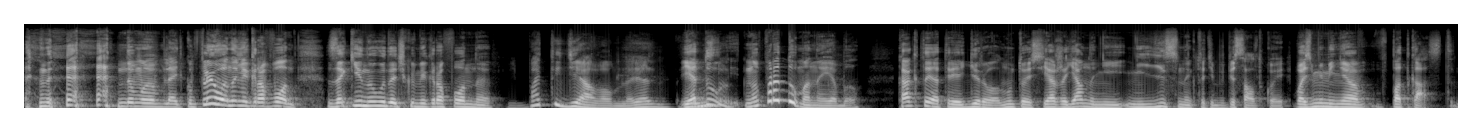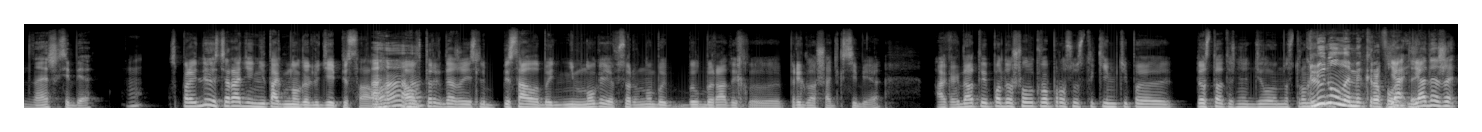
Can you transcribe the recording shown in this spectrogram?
Думаю, блядь, куплю его на микрофон, закину удочку микрофонную. Ебать ты дьявол, бля. Я, Я думаю, знаю. ну, продуманный я был. Как ты отреагировал? Ну, то есть я же явно не, не единственный, кто тебе писал такой, возьми меня в подкаст, знаешь, к себе. Справедливости ради не так много людей писало. Ага, а ага. во-вторых, даже если писало бы немного, я все равно бы, был бы рад их э, приглашать к себе. А когда ты подошел к вопросу с таким, типа, достаточно деловым настроем... Клюнул на микрофон? Я, ты? я даже...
